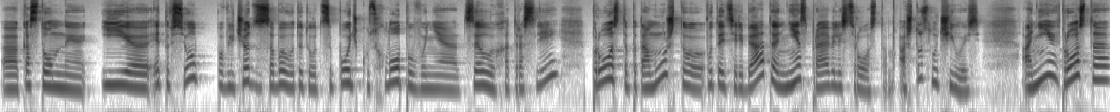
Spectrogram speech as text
Э, кастомные. И это все повлечет за собой вот эту вот цепочку схлопывания целых отраслей, просто потому что вот эти ребята не справились с ростом. А что случилось? Они просто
